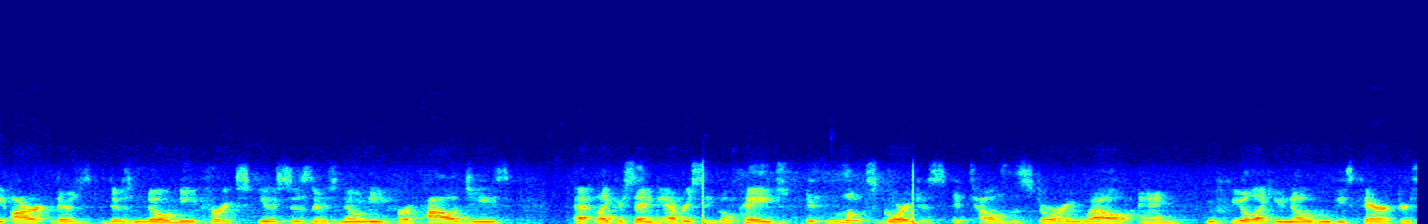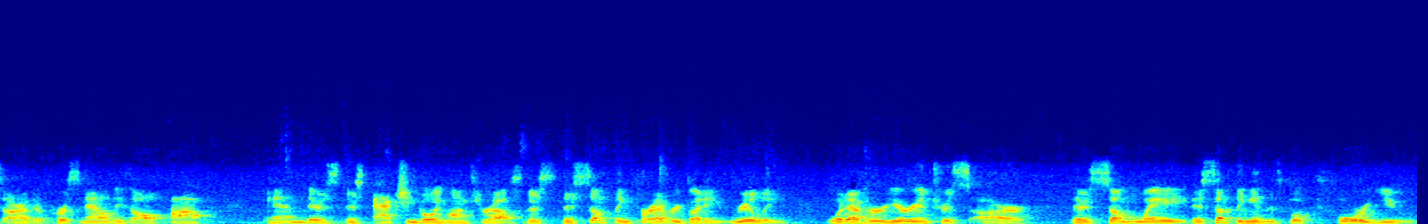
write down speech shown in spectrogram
the art, there's there's no need for excuses. There's no need for apologies. Uh, Like you're saying, every single page it looks gorgeous. It tells the story well, and you feel like you know who these characters are. Their personalities all pop, and there's there's action going on throughout. So there's there's something for everybody, really. Whatever your interests are, there's some way, there's something in this book for you.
